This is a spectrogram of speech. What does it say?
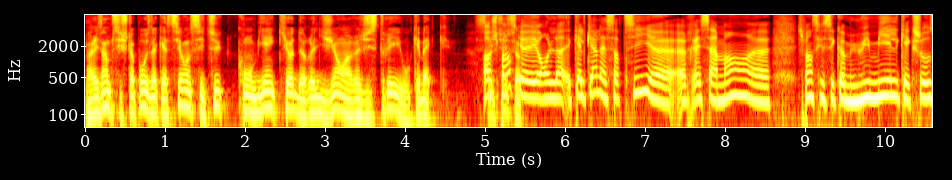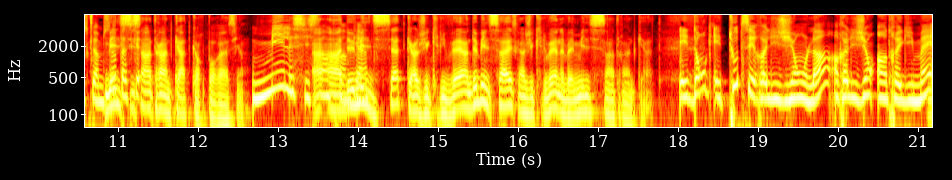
par exemple, si je te pose la question, sais-tu combien qu'il y a de religions enregistrées au Québec? Ah, je pense que quelqu'un l'a sorti euh, récemment. Euh, je pense que c'est comme 8000, quelque chose comme ça. 1634 corporations. 1634. En, en 2017, quand j'écrivais, en 2016, quand j'écrivais, on avait 1634. Et donc, et toutes ces religions-là, religions entre guillemets,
